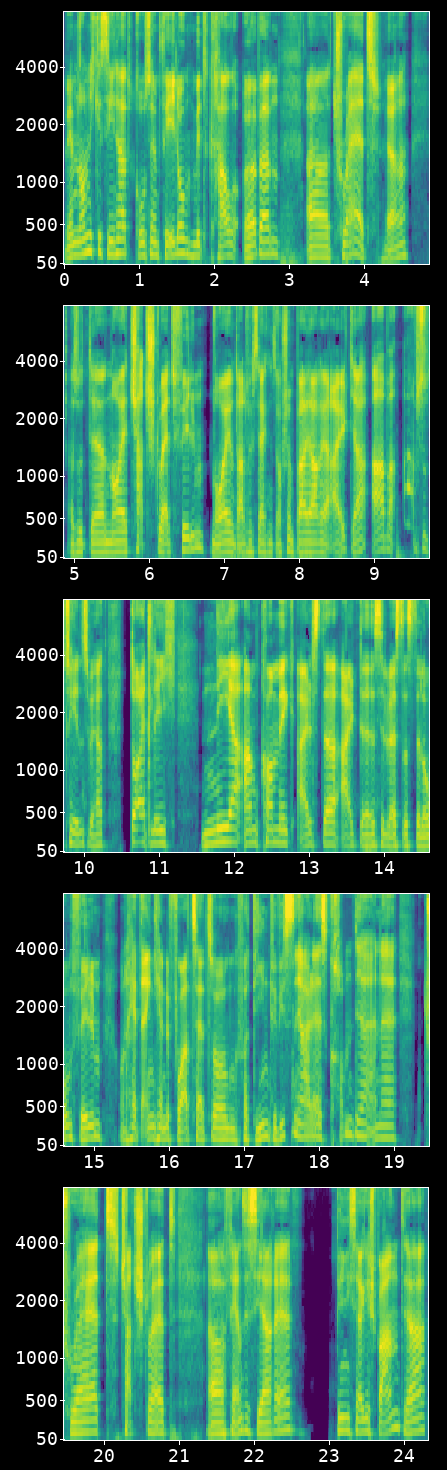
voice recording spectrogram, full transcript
Wer ihn noch nicht gesehen hat, große Empfehlung mit Carl Urban, äh, Tread, ja. Also der neue Judge Dredd Film, neu und Anführungszeichen ist auch schon ein paar Jahre alt, ja, aber absolut sehenswert, deutlich näher am Comic als der alte Sylvester Stallone Film und hätte eigentlich eine Fortsetzung verdient. Wir wissen ja alle, es kommt ja eine Dredd, Judge Dredd äh, Fernsehserie bin ich sehr gespannt, ja.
